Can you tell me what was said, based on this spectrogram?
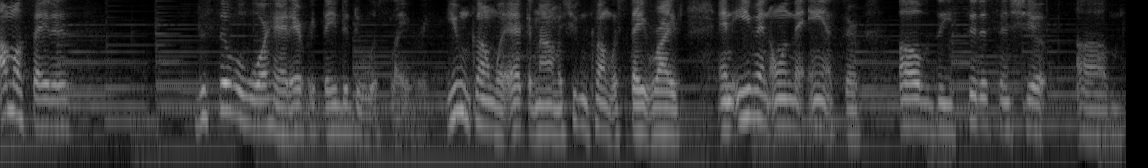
I'm gonna say this. The Civil War had everything to do with slavery. You can come with economics, you can come with state rights, and even on the answer of the citizenship um,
